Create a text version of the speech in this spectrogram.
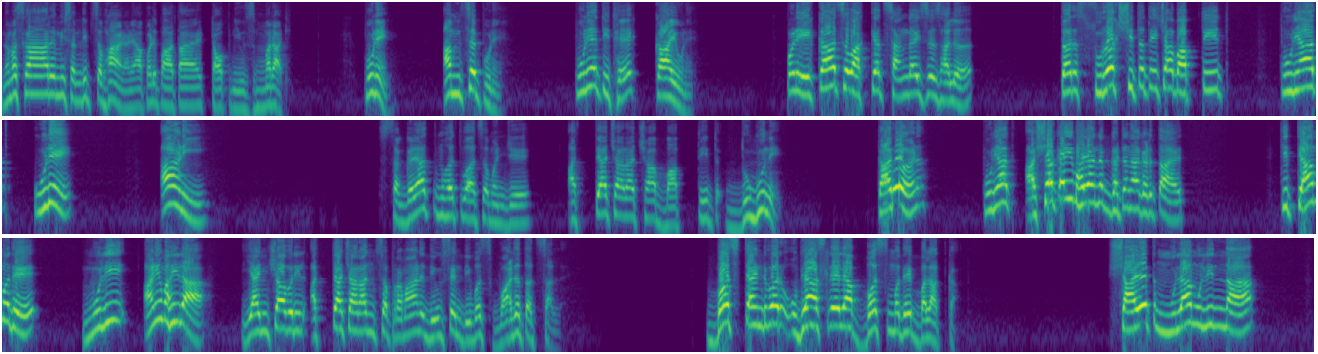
नमस्कार मी संदीप चव्हाण आणि आपण पाहताय टॉप न्यूज मराठी. पुणे आमचे पुणे. पुणे तिथे काय उणे पण एकाच वाक्यात सांगायचं झालं तर सुरक्षिततेच्या बाबतीत पुण्यात उणे आणि सगळ्यात महत्वाचं म्हणजे अत्याचाराच्या बाबतीत दुगुणे. कारण पुण्यात अशा काही भयानक घटना घडत आहेत की त्यामध्ये मुली आणि महिला यांच्यावरील अत्याचारांचं प्रमाण दिवसेंदिवस वाढतच चाललंय. बस स्टँडवर उभ्या असलेल्या बसमध्ये बलात्कार. शाळेत मुला मुलींना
